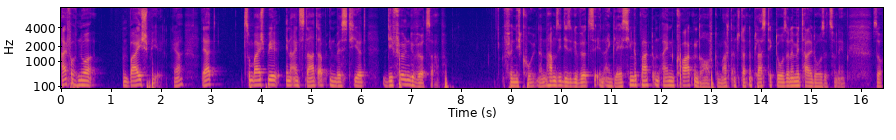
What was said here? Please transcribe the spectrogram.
einfach nur ein Beispiel. Ja? Der hat zum Beispiel in ein Startup investiert, die füllen Gewürze ab. Finde ich cool. Dann haben sie diese Gewürze in ein Gläschen gepackt und einen Korken drauf gemacht, anstatt eine Plastikdose, eine Metalldose zu nehmen. So,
